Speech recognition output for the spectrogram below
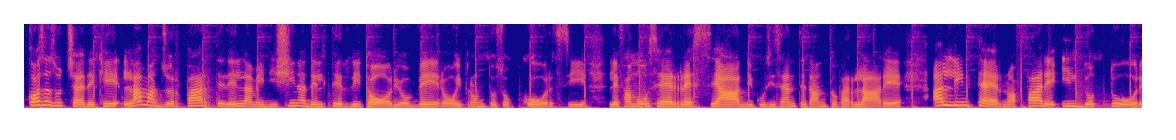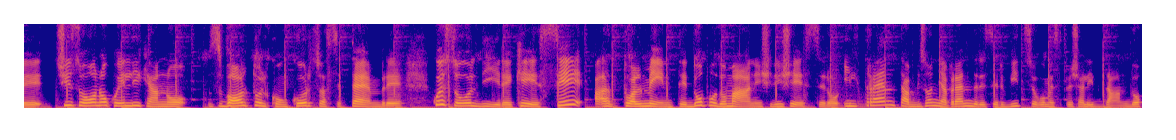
cosa succede? Che la maggior parte della medicina del territorio, ovvero i pronto soccorsi, le famose RSA di cui si sente tanto parlare, all'interno a fare il dottore ci sono quelli che hanno svolto il concorso a settembre. Questo vuol dire che se attualmente, dopo domani, ci dicessero il 30 bisogna prendere servizio come specializzando,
